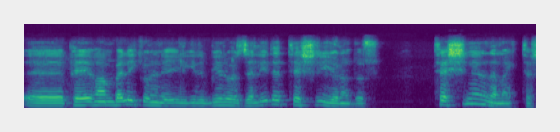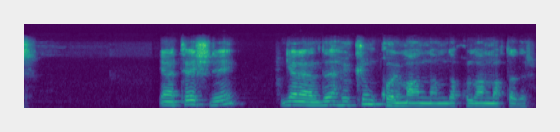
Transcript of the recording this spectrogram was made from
e, peygamberlik yönüyle ilgili bir özelliği de teşri yönüdür. Teşri ne demektir? Yani teşri genelde hüküm koyma anlamında kullanmaktadır.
